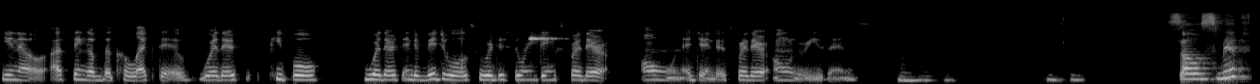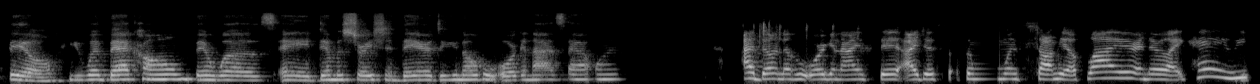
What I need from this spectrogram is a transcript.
you know a thing of the collective where there's people where there's individuals who are just doing things for their own agendas for their own reasons. Mm-hmm. okay. So Smithfield you went back home. There was a demonstration there. Do you know who organized that one I don't know who organized it. I just someone shot me a flyer and they're like, "Hey, we've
